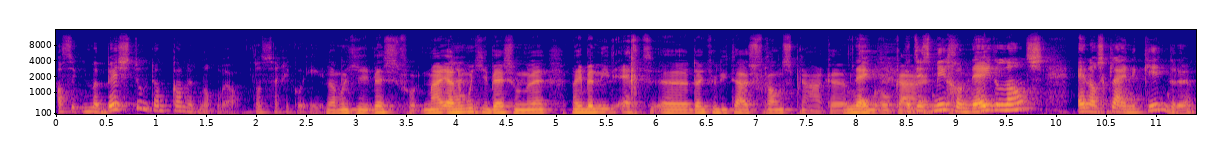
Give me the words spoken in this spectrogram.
als ik mijn best doe, dan kan het nog wel. Dat zeg ik wel eerlijk. Dan moet je je best voor. Maar ja, dan moet je je best doen. Maar je bent niet echt eh, dat jullie thuis Frans spraken Nee, onder elkaar. het is meer gewoon Nederlands. En als kleine kinderen,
